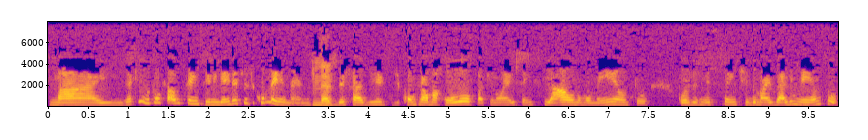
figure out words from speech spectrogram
Mas é aquilo que eu falo sempre, ninguém deixa de comer, né? Não né. pode deixar de, de comprar uma roupa que não é essencial no momento, coisas nesse sentido, mas alimento,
